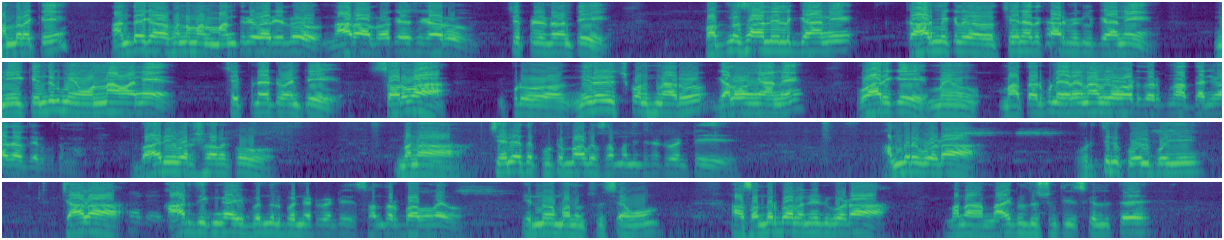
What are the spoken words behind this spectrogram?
అందరికీ. అంతేకాకుండా మన మంత్రివర్యులు నారా లోకేష్ గారు చెప్పినటువంటి పద్మశాలీలకు కానీ కార్మికులు చేనేత కార్మికులకు కానీ నీకెందుకు మేము ఉన్నామని చెప్పినటువంటి సొరవ ఇప్పుడు నిర్వహించుకుంటున్నారు గెలవంగానే వారికి మేము మా తరపున ఇరవై నాలుగో వారి తరపున ధన్యవాదాలు తెలుపుతున్నాం. భారీ వర్షాలకు మన చేనేత కుటుంబాలకు సంబంధించినటువంటి అందరూ కూడా వృత్తిని కోల్పోయి చాలా ఆర్థికంగా ఇబ్బందులు పడినటువంటి సందర్భాలను ఎన్నో మనం చూసాము. ఆ సందర్భాలన్నిటి కూడా మన నాయకుల దృష్టికి తీసుకెళ్తే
